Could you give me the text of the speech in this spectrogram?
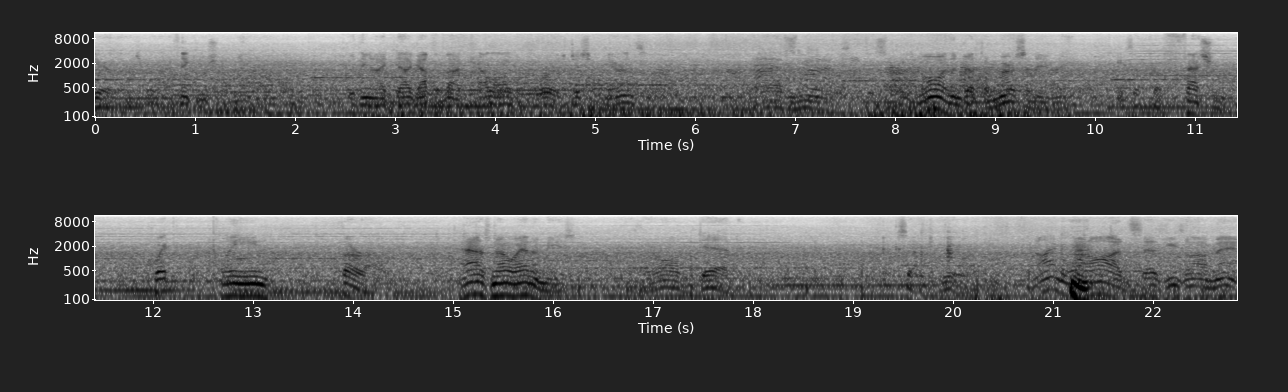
hear this, but I think you should know. Everything I dug up about Kellogg before his disappearance? He's more than just a mercenary. A professional. Quick, clean, thorough. Has no enemies. They're all dead. Except you. Nine to one hmm. odds says he's our man.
